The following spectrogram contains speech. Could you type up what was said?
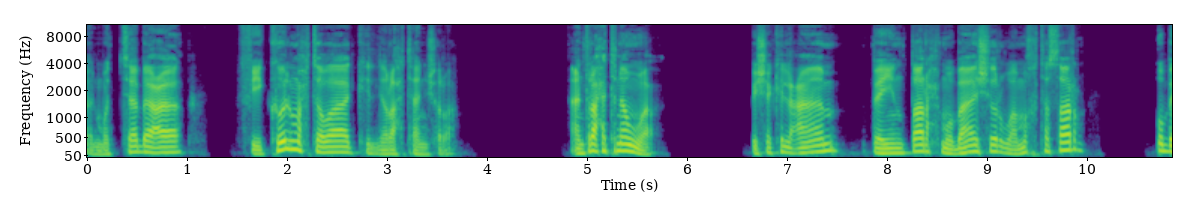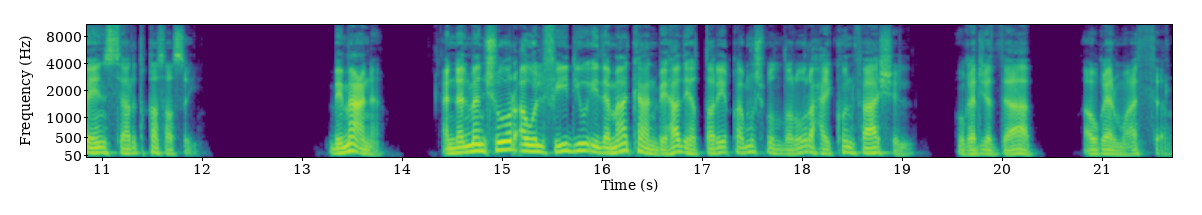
المتبعة في كل محتواك اللي راح تنشره. أنت راح تنوع بشكل عام بين طرح مباشر ومختصر وبين سرد قصصي. بمعنى أن المنشور أو الفيديو إذا ما كان بهذه الطريقة مش بالضرورة حيكون فاشل وغير جذاب أو غير مؤثر.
